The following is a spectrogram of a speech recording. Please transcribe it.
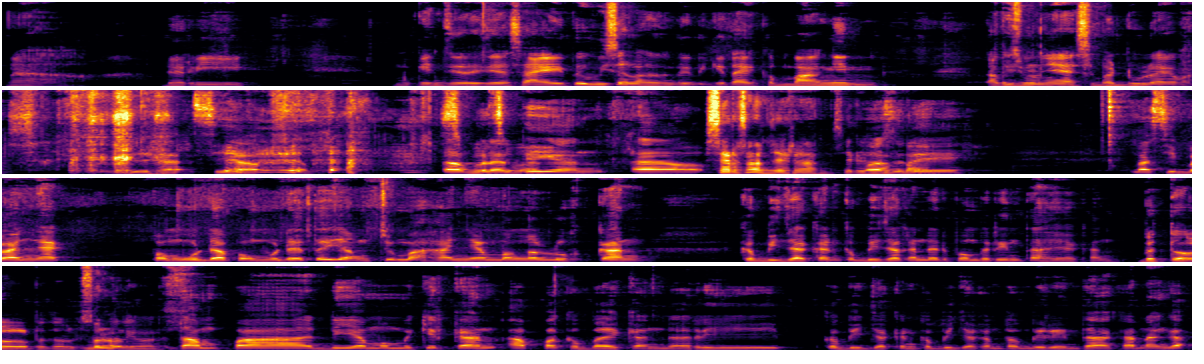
Nah dari mungkin cerita saya itu bisa langsung kita kembangin. Tapi sebenarnya ya sebat dulu ya mas. Iya, siap, siap. Eh, berarti kan eh, sersan sersan sersan sampai. maksudnya masih banyak pemuda-pemuda itu yang cuma hanya mengeluhkan kebijakan-kebijakan dari pemerintah ya kan? betul betul sekali Belum mas. tanpa dia memikirkan apa kebaikan dari kebijakan-kebijakan pemerintah. Karena nggak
